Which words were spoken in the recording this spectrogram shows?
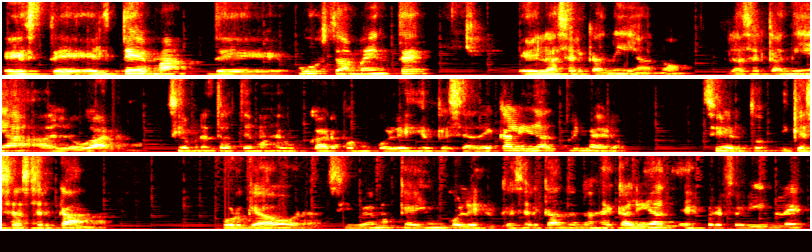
este, el tema de justamente eh, la cercanía, ¿no? La cercanía al hogar. Siempre tratemos de buscar pues un colegio que sea de calidad primero, ¿cierto? Y que sea cercano. Porque ahora, si vemos que hay un colegio que es cercano y no es de calidad, es preferible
